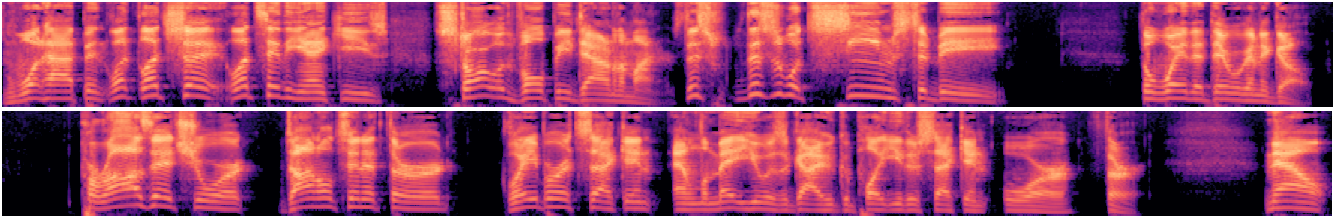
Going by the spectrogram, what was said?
What happened? Let let's say let's say the Yankees start with Volpe down in the minors. This this is what seems to be the way that they were going to go. Peraza at short, Donaldson at third, Gleyber at second, and LeMahieu is a guy who could play either second or third. Now,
